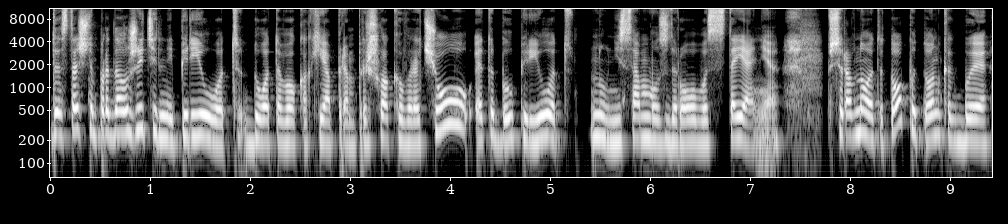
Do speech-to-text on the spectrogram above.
достаточно продолжительный период до того, как я прям пришла к врачу, это был период ну, не самого здорового состояния. Все равно этот опыт, он как бы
